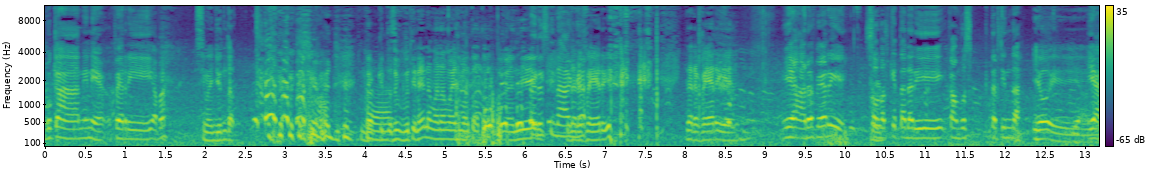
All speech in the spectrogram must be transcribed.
Bukan ini ya, Ferry apa? Simanjuntak. Simanjuntak. Nah, kita sebutin aja nama-nama yang satu tuh anjing. Ferry Sinaga. Kita ada Ferry. kita ada Ferry ya. Iya, ada Ferry. Sobat kita dari kampus tercinta. Yo iya. Iya.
